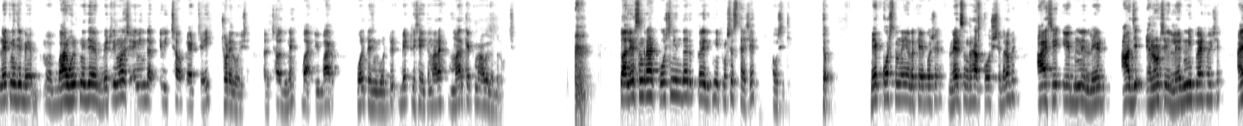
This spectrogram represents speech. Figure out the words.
પ્લેટની જે બાર વોલ્ટની જે બેટરી મળે છે, એની અંદર એવી છ પ્લેટ છે એ જોડેલ હોય છે. એટલે છ દુને બાર, એવી બાર વોલ્ટેજની બેટરી છે એ તમારે માર્કેટમાં અવેલેબલ હોય છે. તો આ લેડ સંગ્રાહક કોષની અંદર કઈ રીતની પ્રોસેસ થાય છે? આવું જો, મેં એક કોષ તમને અહીંયા લખી આપ્યો છે. લેડ સંગ્રાહક કોષ છે, બરાબર? આ છે એ બંને લેડ, આ જે એનોડ છે એ લેડની પ્લેટ હોય છે. આ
